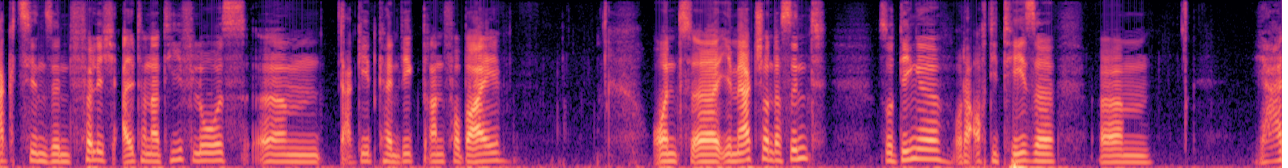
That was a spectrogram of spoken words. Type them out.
Aktien sind völlig alternativlos. Ähm, da geht kein Weg dran vorbei. Und äh, ihr merkt schon, das sind so Dinge oder auch die These, ähm, ja,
